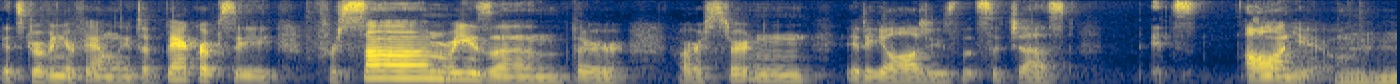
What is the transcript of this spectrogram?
it's driven your family into bankruptcy. For some reason, there are certain ideologies that suggest it's all on you. Mm-hmm.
